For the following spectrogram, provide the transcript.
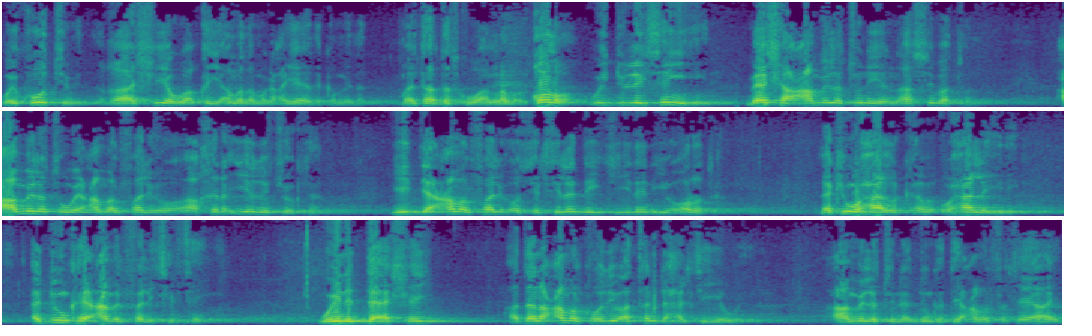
way ku timid qaashiya waa qiyaamada magacyadeeda kamid ah maanta dadku waa laba qolo way dulaysan yihiin meesha caamilatun iyo naasibatun caamilatun way camal fali oo aakhiro iyadoo joogta yidii camal fali oo silsiladay jiidan iyo orodka laakiin waxaa waxaa la yidhi adduunkay camal fali jirtay wayna daashay haddana camalkoodii waa tan dhaxalsiiye wey caamilatun adduunka tay camal fashay ahayd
